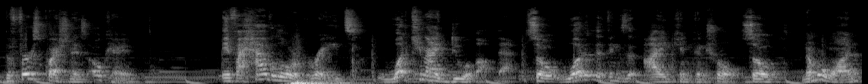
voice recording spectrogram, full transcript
the first question is, okay, if I have lower grades, what can I do about that? So what are the things that I can control? So number one,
